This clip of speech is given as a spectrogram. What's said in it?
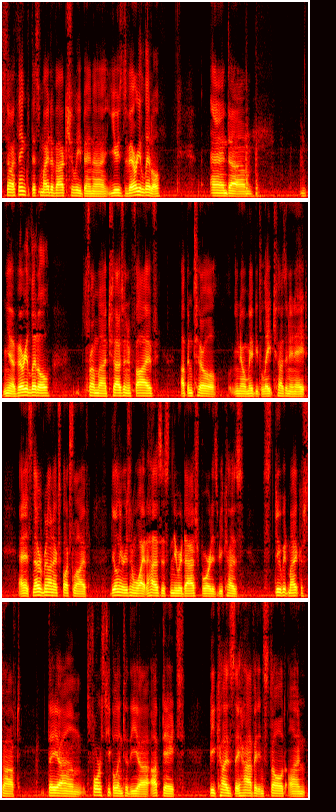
So I think this might have actually been uh, used very little. And, um, yeah, very little from uh, 2005 up until, you know, maybe late 2008. And it's never been on Xbox Live. The only reason why it has this newer dashboard is because stupid Microsoft, they um, forced people into the uh, updates because they have it installed on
